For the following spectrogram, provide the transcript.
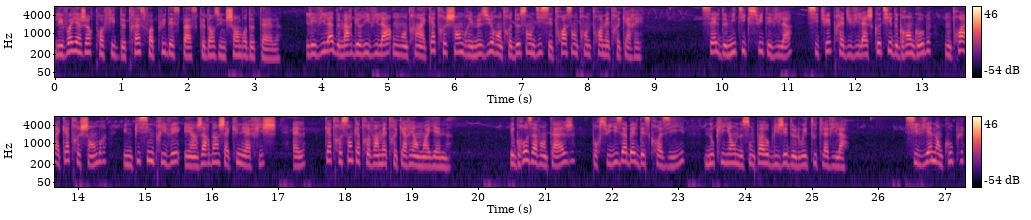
Les voyageurs profitent de 13 fois plus d'espace que dans une chambre d'hôtel. Les villas de Marguerite Villa ont entre 1 à 4 chambres et mesurent entre 210 et 333 mètres carrés. Celles de Mythique Suite et Villa, situées près du village côtier de Grand Gaube, ont 3 à 4 chambres, une piscine privée et un jardin chacune et affiche, elles, 480 mètres carrés en moyenne. Le gros avantage, poursuit Isabelle Descroisille, nos clients ne sont pas obligés de louer toute la villa. S'ils viennent en couple,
